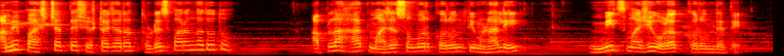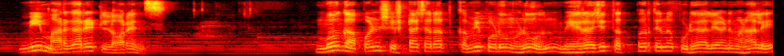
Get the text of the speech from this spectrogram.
आम्ही पाश्चात्य शिष्टाचारात थोडेच पारंगत होतो. आपला हात माझ्यासमोर करून ती म्हणाली मीच माझी ओळख करून देते. मी मार्गारेट लॉरेन्स. मग आपण शिष्टाचारात कमी पडू म्हणून मेहराजी तत्परतेनं पुढे आले आणि म्हणाले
